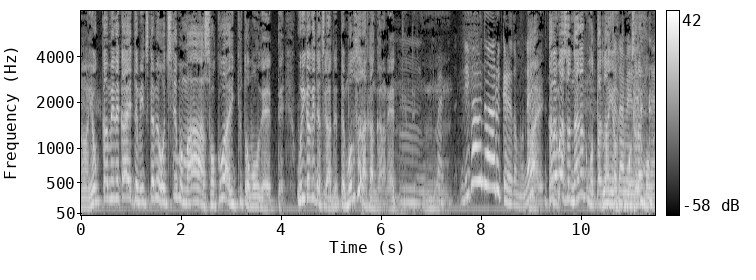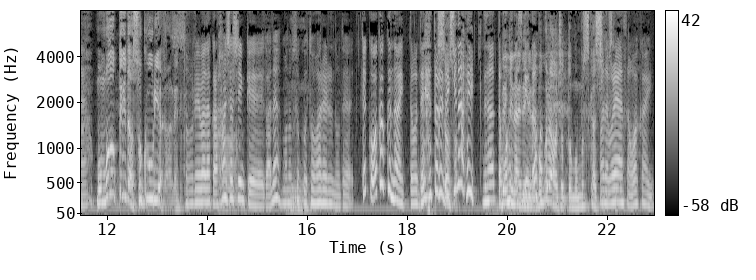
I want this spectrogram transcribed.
うん、4日目で帰っても5日目落ちてもまあそこは行くと思うでって売りかけたやつが絶対戻さなあかんからねって言って、うん。まあ、リバウンドはあるけれどもね、はい、ただまあそれ長く持ったらあかんよって、もうそれはもうもう戻ってきたら即売りやからねそれはだから反射神経がねものすごく問われるので、結構若くないとデートでできないなって思うんですけど。できないできない。僕らはちょっともう難しいです、まだ村山さん若い。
